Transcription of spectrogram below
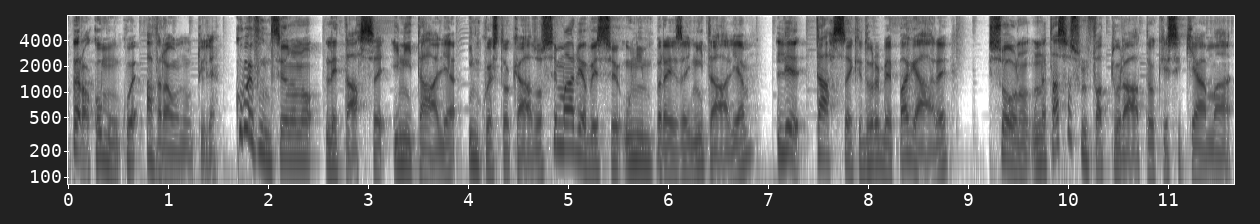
però comunque avrà un utile. Come funzionano le tasse in Italia in questo caso? Se Mario avesse un'impresa in Italia, le tasse che dovrebbe pagare sono una tassa sul fatturato che si chiama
